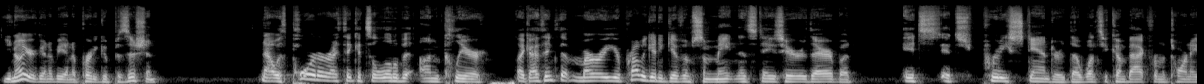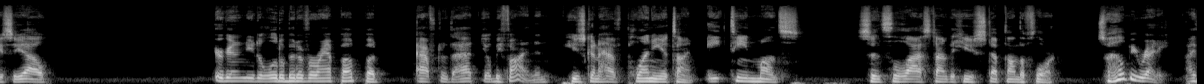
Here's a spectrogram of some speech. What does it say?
you know you're going to be in a pretty good position. Now with Porter, I think it's a little bit unclear like I think that Murray, you're probably going to give him some maintenance days here or there, but it's it's pretty standard that once you come back from a torn ACL, you're going to need a little bit of a ramp up, but after that, you'll be fine. And he's going to have plenty of time 18 months since the last time that he stepped on the floor. So he'll be ready. I,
